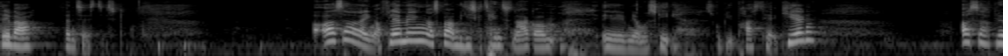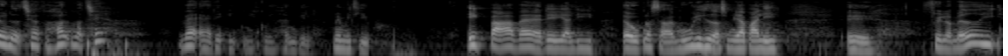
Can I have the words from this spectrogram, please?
Det var fantastisk. Og så ringer Flemming og spørger, om vi lige skal tage en snak om, øh, jeg måske skulle blive præst her i kirken. Og så blev jeg nødt til at forholde mig til, hvad er det egentlig Gud han vil med mit liv? Ikke bare, hvad er det, jeg lige, der åbner sig af muligheder, som jeg bare lige øh, følger med i,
